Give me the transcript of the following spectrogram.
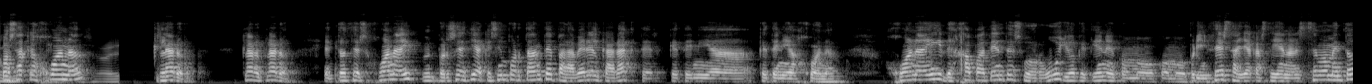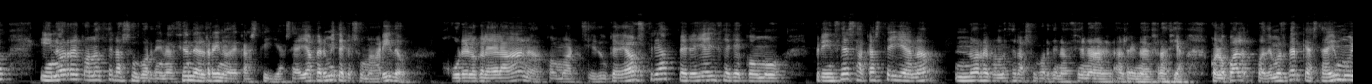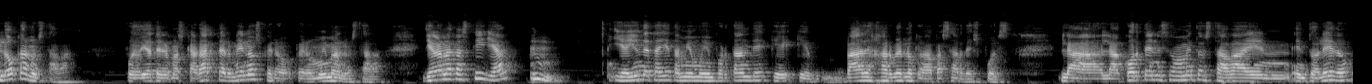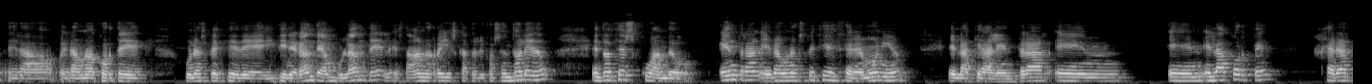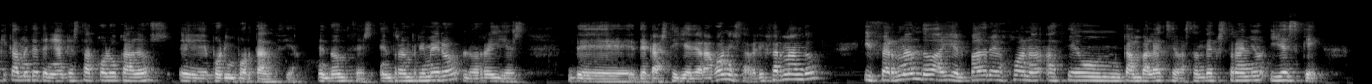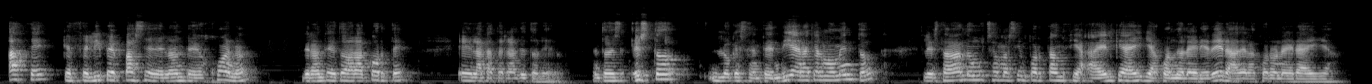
cosa que Juana, claro, claro, claro. Entonces Juana por eso decía que es importante para ver el carácter que tenía, que tenía Juana. Juana ahí deja patente su orgullo que tiene como, como, princesa ya castellana en ese momento y no reconoce la subordinación del reino de Castilla. O sea, ella permite que su marido jure lo que le dé la gana como archiduque de Austria, pero ella dice que como princesa castellana no reconoce la subordinación al, reino de Francia. Con lo cual podemos ver que hasta ahí muy loca no estaba. Podría tener más carácter, menos, pero, pero muy mal no estaba. Llegan a Castilla y hay un detalle también muy importante que, que va a dejar ver lo que va a pasar después. La, corte en ese momento estaba en, Toledo, era, era, una corte, una especie de itinerante, ambulante, estaban los reyes católicos en Toledo. Entonces, cuando entran, era una especie de ceremonia en la que al entrar en, la corte, jerárquicamente tenían que estar colocados eh, por importancia. Entonces, entran primero los reyes de, de Castilla y de Aragón, Isabel y Fernando, y Fernando, ahí el padre de Juana, hace un cambalache bastante extraño y es que hace que Felipe pase delante de Juana, delante de toda la corte, en la Catedral de Toledo. Entonces, esto, lo que se entendía en aquel momento, le estaba dando mucha más importancia a él que a ella, cuando la heredera de la corona era ella.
